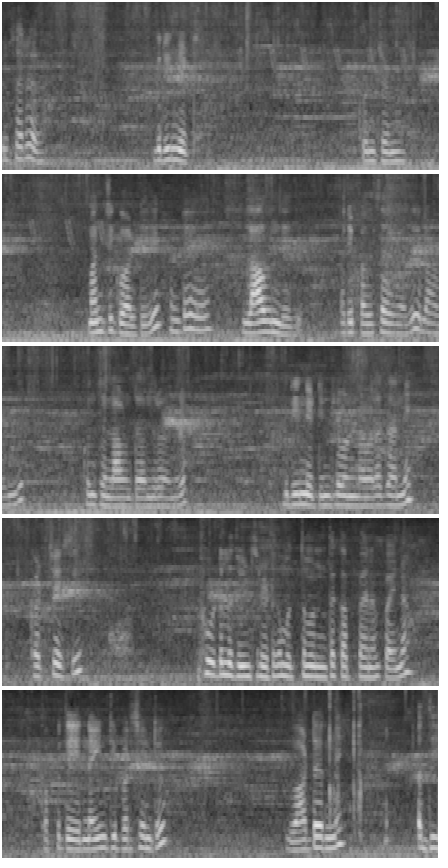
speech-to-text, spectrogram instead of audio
చూసారు? కదా గ్రీన్ నెట్. కొంచెం మంచి క్వాలిటీది. అంటే లావు ఉంది ఇది. మరి పల్సర్ కాదు ఇలా ఉంది. కొంచెం లావు ఉంటుంది అందులో అందులో. గ్రీన్ నెట్ ఇంట్లో ఉండడం వల్ల దాన్ని కట్ చేసి ఫోటోలో చూపించినట్టుగా మొత్తం అంతా కప్పాను పైన. కాకపోతే నైంటీ పర్సెంట్ వాటర్ని అది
